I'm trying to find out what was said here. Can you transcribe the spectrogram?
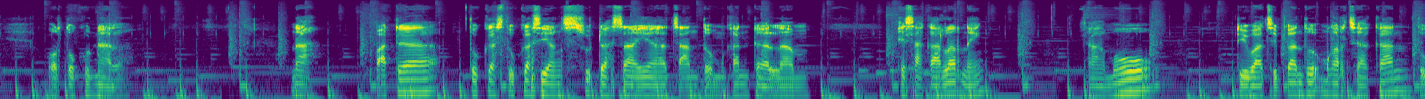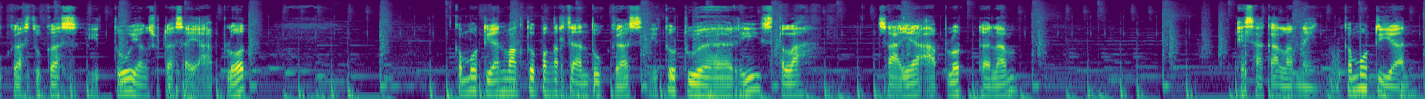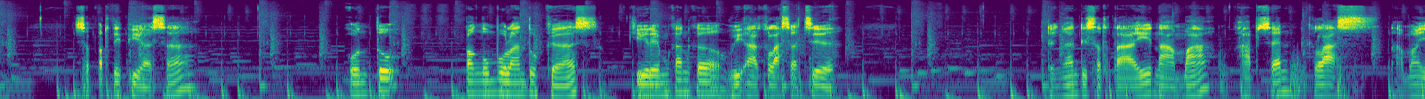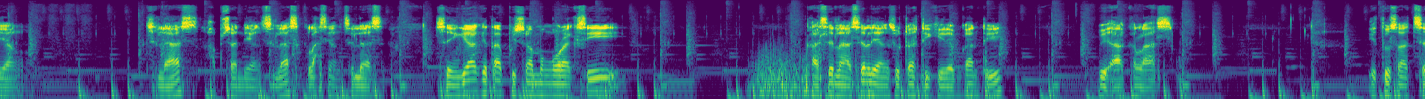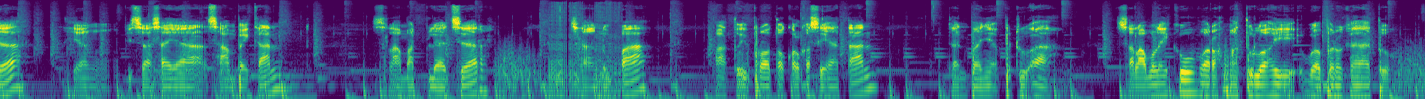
ortogonal. Nah, pada tugas-tugas yang sudah saya cantumkan dalam SAK Learning, kamu diwajibkan untuk mengerjakan tugas-tugas itu yang sudah saya upload. Kemudian waktu pengerjaan tugas itu dua hari setelah saya upload dalam SAK Learning. Kemudian seperti biasa, untuk pengumpulan tugas, kirimkan ke WA kelas saja. Dengan disertai nama, absen, kelas, nama yang jelas, absen yang jelas, kelas yang jelas, sehingga kita bisa mengoreksi hasil-hasil yang sudah dikirimkan di WA kelas. Itu saja yang bisa saya sampaikan. Selamat belajar. Jangan lupa patuhi protokol kesehatan dan banyak berdoa. Assalamualaikum warahmatullahi wabarakatuh.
